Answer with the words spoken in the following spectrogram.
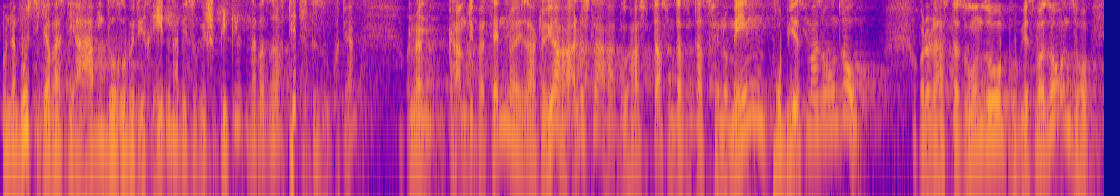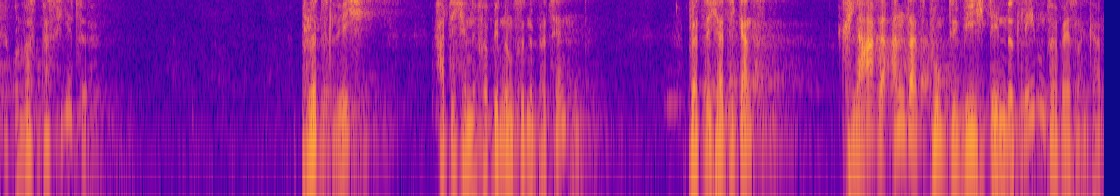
und dann wusste ich ja, was die haben, worüber die reden, habe ich so gespickelt und habe so nach Tipps gesucht. Ja? Und dann kamen die Patienten und ich sagte, ja, alles klar, du hast das und das und das Phänomen, probier's mal so und so. Oder du hast das so und so, probier's mal so und so. Und was passierte? Plötzlich hatte ich eine Verbindung zu den Patienten. Plötzlich hatte ich ganz klare Ansatzpunkte, wie ich denen das Leben verbessern kann.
